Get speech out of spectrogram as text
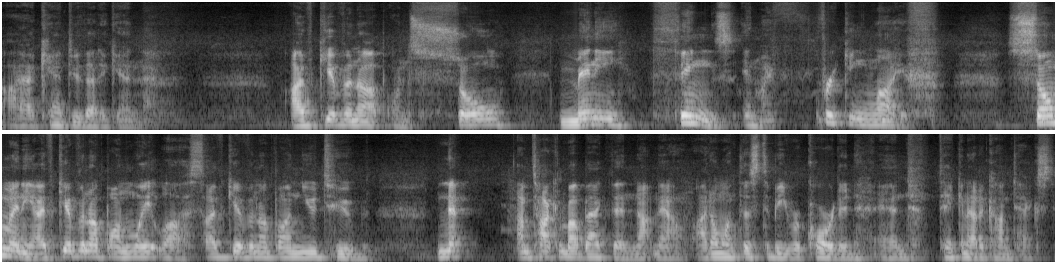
I can't do that again. I've given up on so many things in my freaking life. So many. I've given up on weight loss. I've given up on YouTube. No, I'm talking about back then, not now. I don't want this to be recorded and taken out of context.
